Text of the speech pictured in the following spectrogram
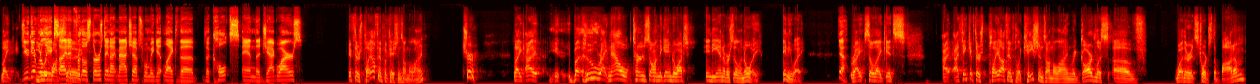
like do you get really you excited for those thursday night matchups when we get like the the colts and the jaguars if there's playoff implications on the line sure like i but who right now turns on the game to watch indiana versus illinois anyway yeah. Right. So like it's I, I think if there's playoff implications on the line, regardless of whether it's towards the bottom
